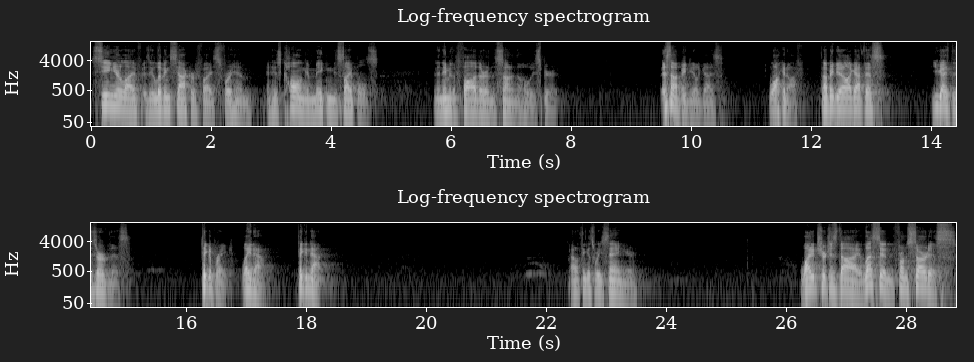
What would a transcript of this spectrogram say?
seeing your life as a living sacrifice for Him and His calling of making disciples in the name of the Father and the Son and the Holy Spirit. It's not a big deal, guys. Walk it off. It's not a big deal. I got this. You guys deserve this. Take a break. Lay down. Take a nap. I don't think that's what he's saying here. Why do churches die? Lesson from Sardis.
